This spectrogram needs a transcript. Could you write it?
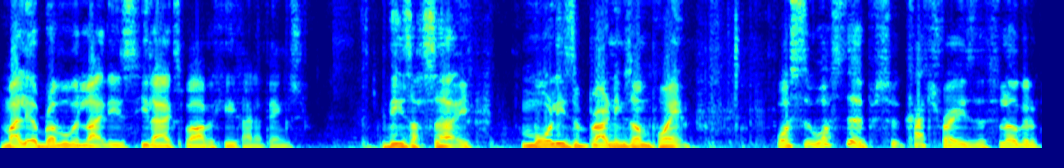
My little brother would like these. He likes barbecue kind of things. These are 30. Morley's, the branding's on point. What's the, what's the catchphrase, the slogan?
